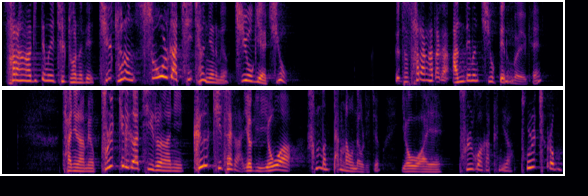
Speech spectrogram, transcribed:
사랑하기 때문에 질투하는데 질투는 수월같이 잔인하며 지옥이에요, 지옥. 그래서 사랑하다가 안 되면 지옥 되는 거예요, 이게. 잔인하며 불길같이 일어나니 그 기세가 여기 여호와 한 번 딱 나온다고 그랬죠. 여호와의 불과 같으니라. 불처럼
